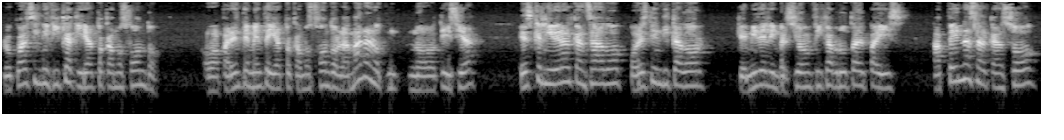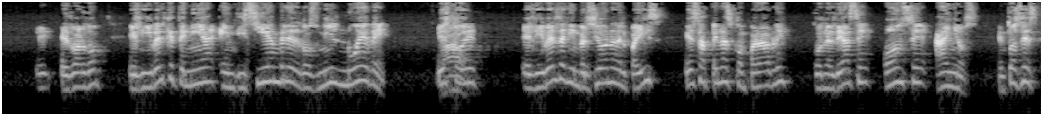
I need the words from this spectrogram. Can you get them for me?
lo cual significa que ya tocamos fondo, o aparentemente ya tocamos fondo. La mala noticia es que el nivel alcanzado por este indicador que mide la inversión fija bruta del país apenas alcanzó, eh, Eduardo, el nivel que tenía en diciembre de 2009 esto es, el nivel de la inversión en el país es apenas comparable con el de hace 11 años. Entonces,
